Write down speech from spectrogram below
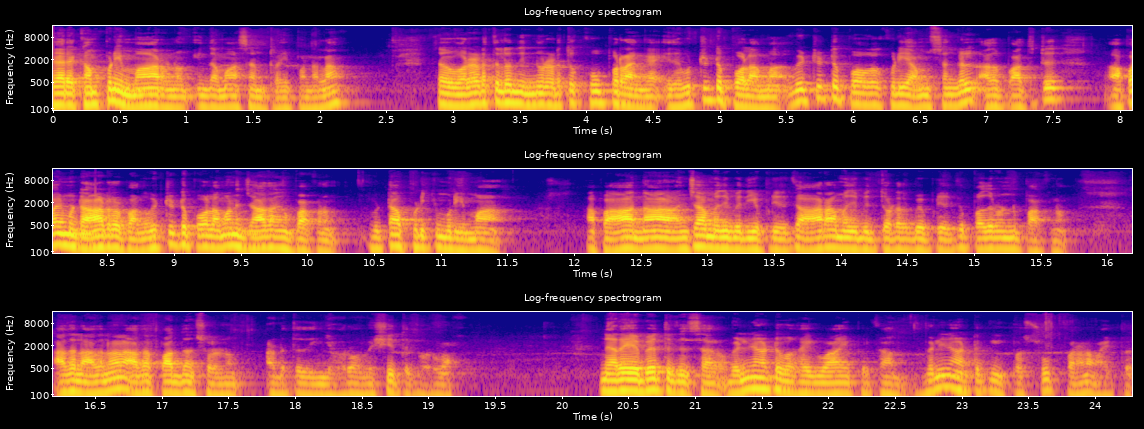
வேறு கம்பெனி மாறணும் இந்த மாதம் ட்ரை பண்ணலாம். சார் ஒரு இடத்துலேருந்து இன்னொரு இடத்துக்கு கூப்பிட்றாங்க இதை விட்டுட்டு போகலாமா விட்டுட்டு போகக்கூடிய அம்சங்கள் அதை பார்த்துட்டு அப்பாயின்மெண்ட் ஆர்டர் இருப்பாங்க விட்டுட்டு போகலாமான்னு ஜாதகம் பார்க்கணும். விட்டால் பிடிக்க முடியுமா? அப்போ நான் அஞ்சாம் அதிபதி எப்படி இருக்குது ஆறாம் அதிபதி தொடர்பு எப்படி இருக்குது பதினொன்று பார்க்கணும். அதில் அதனால் அதை பார்த்து தான் சொல்லணும். அடுத்தது இங்கே வருவோம் விஷயத்துக்கு வருவோம். நிறைய பேர்த்துக்கு சார் வெளிநாட்டு வகை வாய்ப்பு இருக்கா? வெளிநாட்டுக்கு இப்போ சூப்பரான வாய்ப்பு.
